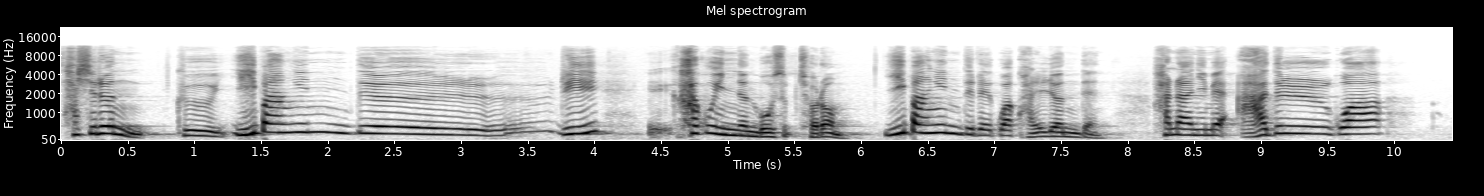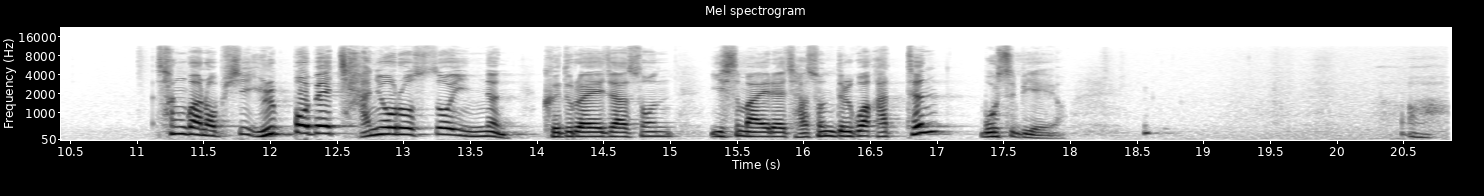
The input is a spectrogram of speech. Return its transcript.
사실은 그 이방인들이 하고 있는 모습처럼 이방인들과 관련된 하나님의 아들과 상관없이 율법의 자녀로서 있는 그드라의 자손 이스마엘의 자손들과 같은 모습이에요. 아,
